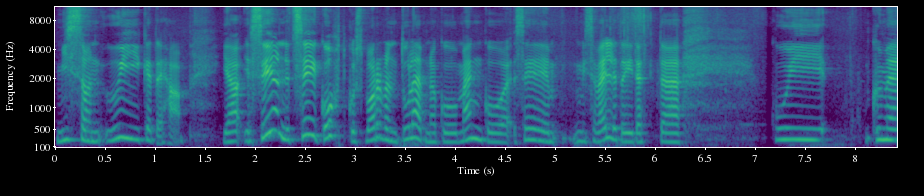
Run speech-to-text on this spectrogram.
mis on õige teha. ja, ja see on nüüd see koht, kus ma arvan, tuleb nagu mängu see, mis sa välja tõid, et äh, kui, kui me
